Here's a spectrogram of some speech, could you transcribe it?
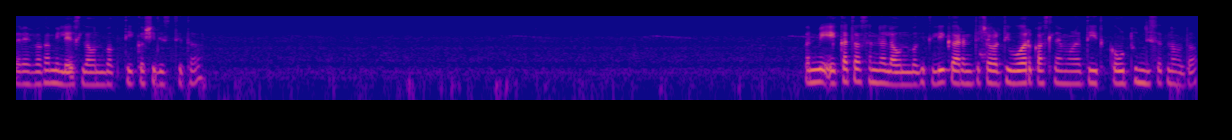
तर हे बघा मी लेस लावून बघते कशी दिसते तर. पण मी एकाच आसनला लावून बघितली कारण त्याच्यावरती वर्क असल्यामुळे ती इतकं उठून दिसत नव्हतं.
